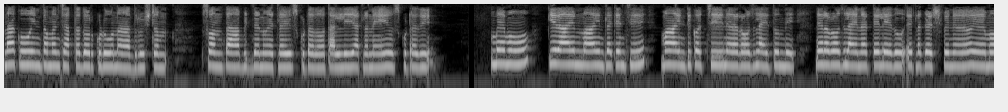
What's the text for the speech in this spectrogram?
నాకు ఇంత మంచి అత్త దొరుకుడు నా అదృష్టం సొంత బిడ్డను ఎట్లా చూసుకుంటుందో తల్లి అట్లనే చూసుకుంటుంది. మా ఇంట్లోకించి మా ఇంటికి వచ్చి నెల రోజులు అవుతుంది నెల రోజులు అయినట్టే లేదు. ఎట్లా గడిచిపోయినాయో ఏమో.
